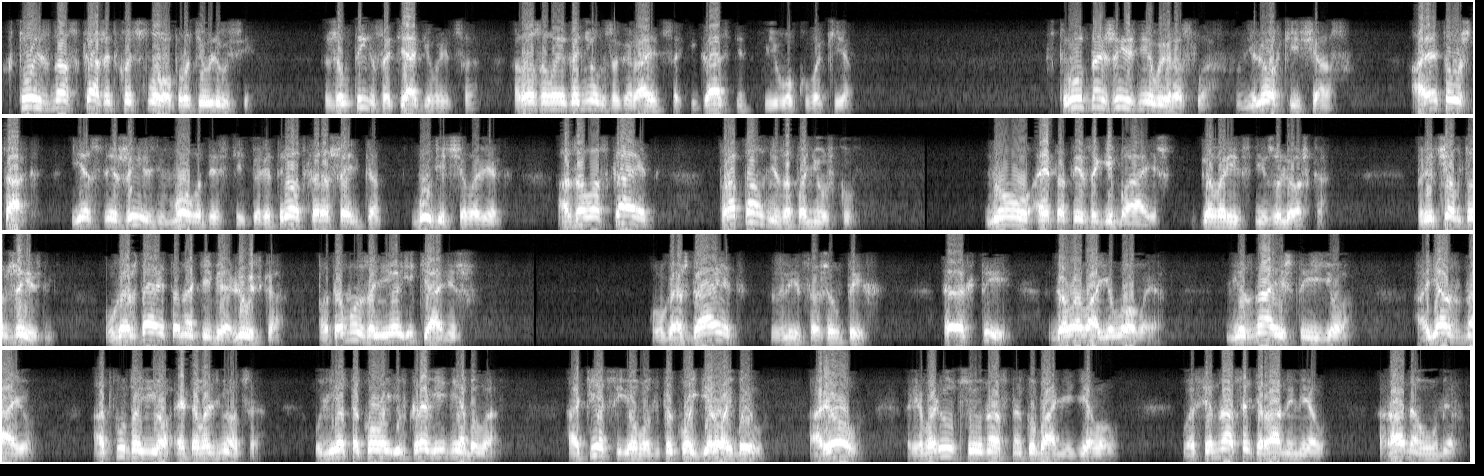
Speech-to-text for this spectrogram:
Кто из нас скажет хоть слово против Люси? Желтых затягивается, розовый огонек загорается и гаснет в его кулаке. В трудной жизни выросла, в нелегкий час. А это уж так, если жизнь в молодости перетрет хорошенько, будет человек, а заласкает, пропал не за понюшку. «Ну, это ты загибаешь», — говорит снизу Лешка. «При чем тут жизнь? Угождает она тебе, Люська, потому за нее и тянешь». «Угождает?» — злится Желтых. «Эх ты, голова еловая, не знаешь ты ее, а я знаю. Откуда у нее это возьмется? У нее такого и в крови не было. Отец ее вон какой герой был, орел, революцию у нас на Кубани делал, восемнадцать ран имел, рано умер».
